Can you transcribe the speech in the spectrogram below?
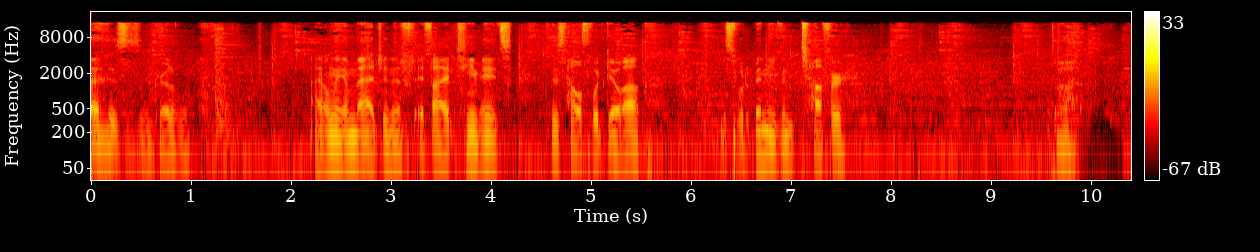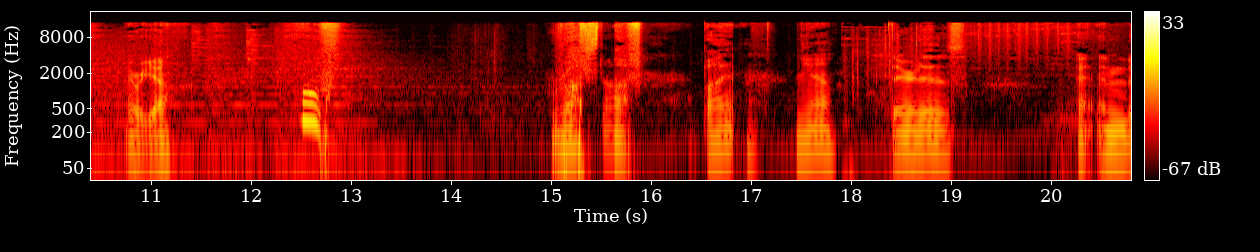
this is incredible. I only imagine if, if I had teammates, his health would go up. This would have been even tougher. Ugh. There we go. Oof. Rough stuff. But, yeah, there it is. And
